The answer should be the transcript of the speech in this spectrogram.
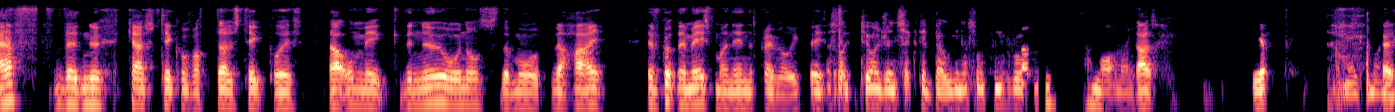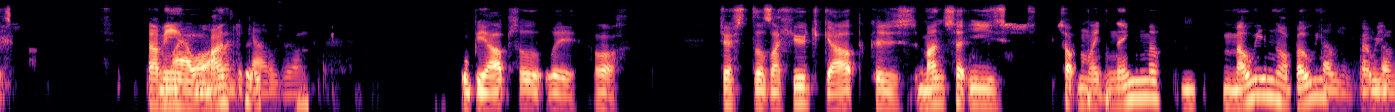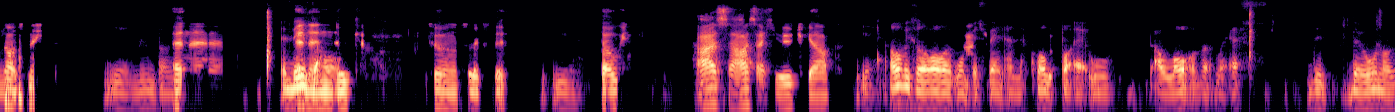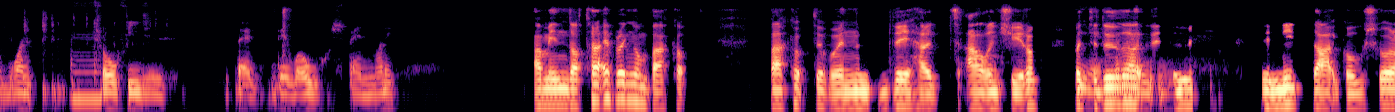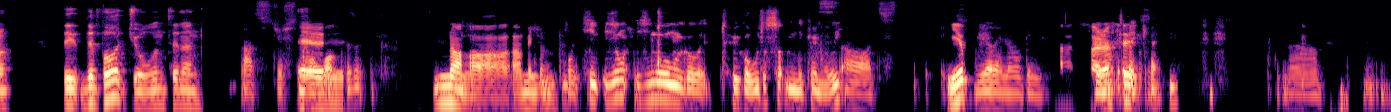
if the Newcastle takeover does take place, that will make the new owners the more the high. They've got the most money in the Premier League, basically. It's like 260 billion or something. they've got. a lot of money. That's yep. Money. It's, I mean, Buy a Man City Carrolls with that. will be absolutely oh, just there's a huge gap because Man City's something like nine million or billion. Billion, nine Billion. billion. No, nine, Yeah, nine billion. And, uh, and and then all- two hundred sixty. yeah, That's that's a huge gap. yeah. Obviously, all it won't be spent in the club, but it will. A lot of it, like if the the owners want trophies, and then they will spend money. I mean, they're trying to bring them back up, back up to when they had Alan Shearer. But to do that, they, do, they need that goal scorer. They they bought Joelinton in. That's just not Uh, work, does it? No, I Some mean, point. He's, he's, only, he's only got like two goals or something in the Premier League. Oh, it's, it's Yep. really not been. It's a big horrific. thing. No.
